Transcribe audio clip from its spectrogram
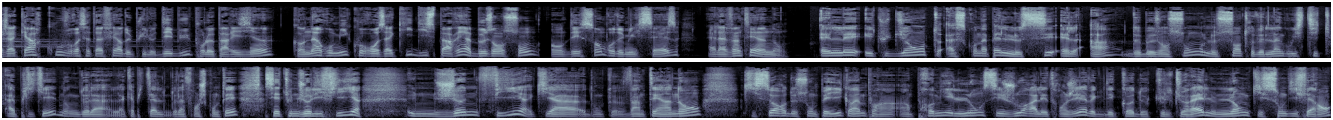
Jacquard couvre cette affaire depuis le début pour le Parisien, quand Narumi Kurosaki disparaît à Besançon en décembre 2016. Elle a 21 ans. Elle est étudiante à ce qu'on appelle le CLA de Besançon, le Centre de linguistique appliquée, donc de la, capitale de la Franche-Comté. C'est une jolie fille, une jeune fille qui a donc 21 ans, qui sort de son pays quand même pour un, premier long séjour à l'étranger avec des codes culturels, une langue qui sont différents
